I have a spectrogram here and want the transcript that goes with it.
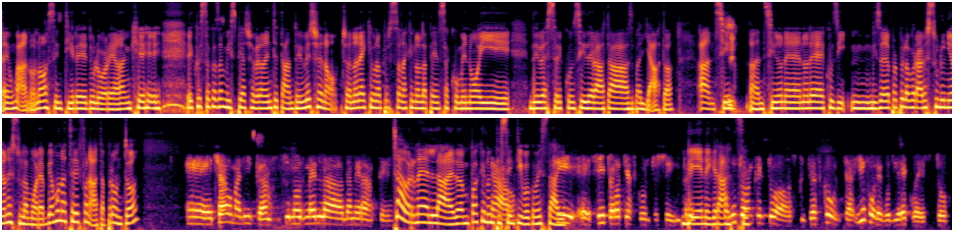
è umano no? sentire dolore anche e questa cosa mi spiace veramente tanto. Invece no, cioè non è che una persona che non la pensa come noi deve essere considerata sbagliata. Anzi, sì. anzi non, è, non è così. Mm, bisogna proprio lavorare sull'unione e sull'amore. Abbiamo una telefonata, pronto? Eh, ciao Malika, sono Ornella da Merate. Ciao Ornella, è da un po' che non ciao. ti sentivo, come stai? Sì, eh, sì, però ti ascolto sempre. Bene, grazie. Saluto anche il tuo ospite. Ascolta, io volevo dire questo,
